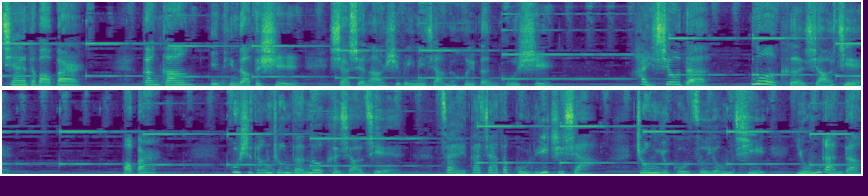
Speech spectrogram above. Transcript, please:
亲爱的宝贝儿，刚刚你听到的是小雪老师为你讲的绘本故事《害羞的诺可小姐》。宝贝儿，故事当中的诺可小姐在大家的鼓励之下，终于鼓足勇气，勇敢的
